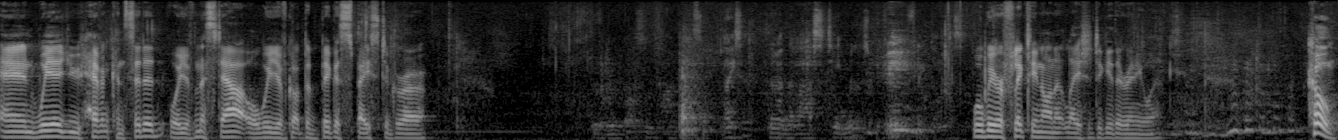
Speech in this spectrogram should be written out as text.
and where you haven't considered or you've missed out or where you've got the biggest space to grow. We've got some time later, no, in the last 10 minutes, we can reflect on this. We'll be reflecting on it later together anyway. cool.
